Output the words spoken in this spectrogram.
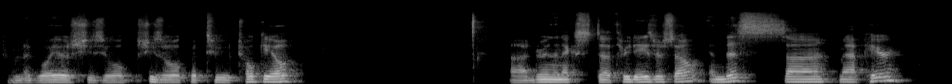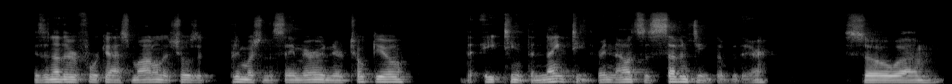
from Nagoya, Shizuoka, Shizuoka to Tokyo. Uh, during the next three days or so. And this map here is another forecast model that shows it pretty much in the same area near Tokyo, the 18th and 19th. Right now it's the 17th over there. So um,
